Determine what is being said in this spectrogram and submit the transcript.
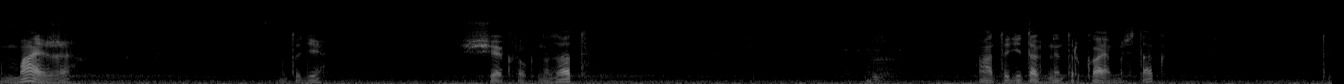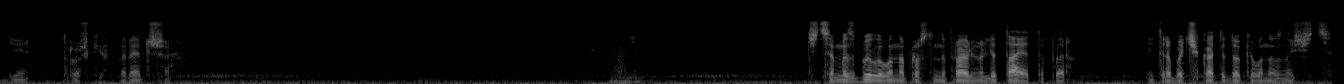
Майже. Ну тоді ще крок назад. А, тоді так не торкаємось, так? Тоді трошки вперед ще. Чи це ми збили, вона просто неправильно літає тепер. І треба чекати, доки вона знищиться.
